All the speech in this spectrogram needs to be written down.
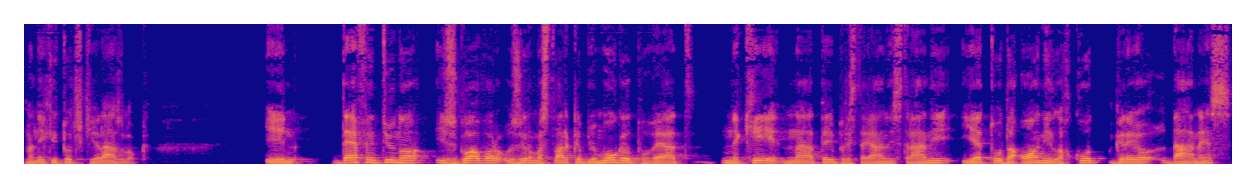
na neki točki razlog. In definitivno izgovor, oziroma stvar, ki bi jo mogli povedati nekje na tej pristajalni strani, je to, da oni lahko grejo danes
